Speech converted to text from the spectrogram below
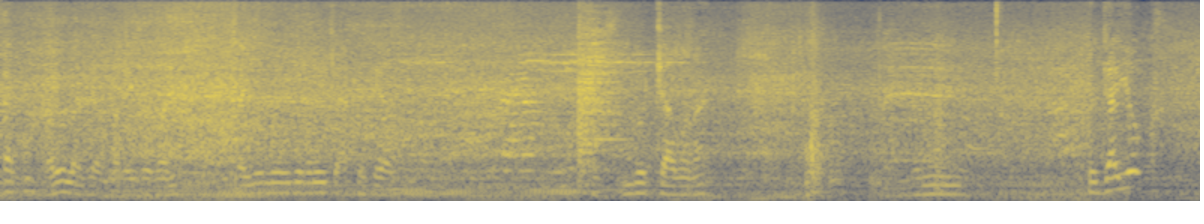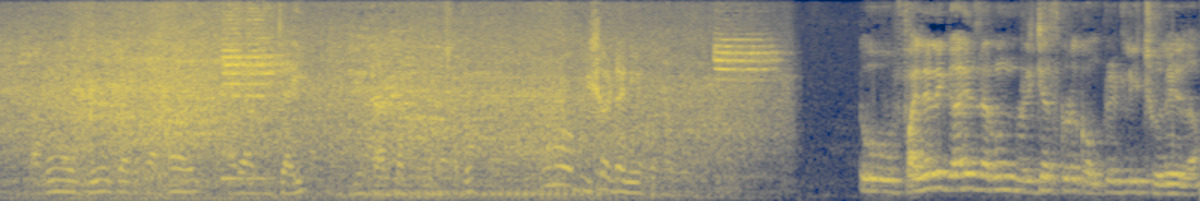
চাটা খুব ভালো লাগে আমার এই দোকানে। তাই জন্য এই দোকানেই চা খেতে আসি। সুন্দর চা বানায়। তো যাই হোক গিয়ে তার কথা হয় যাই, গিয়ে তারপর সাথে পুরো বিষয়টা নিয়ে কথা বলব। তো ফাইনালি গাইজ এখন রিচার্জ করে কমপ্লিটলি চলে এলাম।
